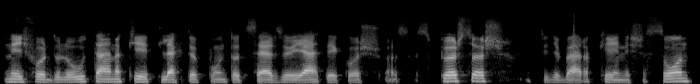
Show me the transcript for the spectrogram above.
négy forduló után a két legtöbb pontot szerző játékos az Spurs-ös, itt ugyebár a Kane és a Son,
